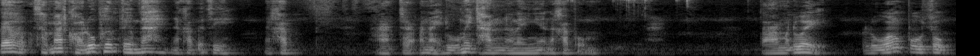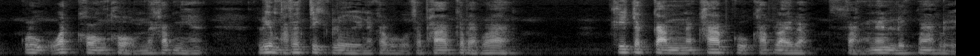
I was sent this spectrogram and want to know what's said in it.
ก็สามารถขอรูปเพิ่มเติมได้นะครับ FC นะครับ อาจจะอันไหนดูไม่ทันอะไรเงี้ยนะครับ ผม ตามมาด้วยหลวงปู่สุขกรุวัดคลองขอมนะครับเนี่ยเลี่ยมพลาสติกเลยนะครับโอ้โหสภาพก็แบบว่าขีดกันนะครับกรุครับลายแบบฝังแน่นลึกมากเลย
